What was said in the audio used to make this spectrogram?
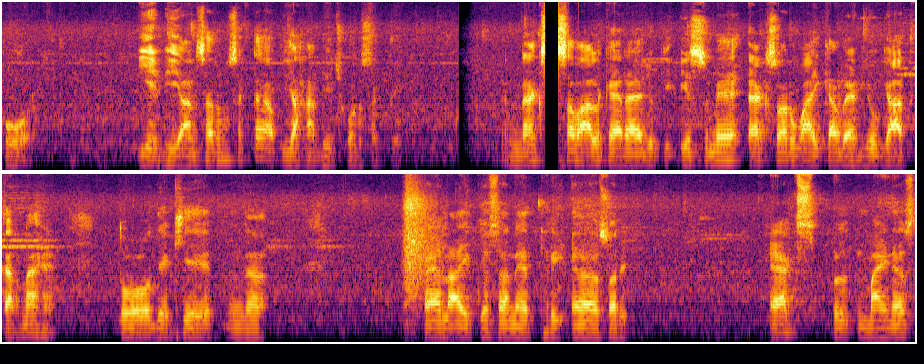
फोर ये भी आंसर हो सकता है, आप यहाँ भी छोड़ सकते हैं। नेक्स्ट सवाल कह रहा है जो कि इसमें एक्स और वाई का वैल्यू ज्ञात करना है। तो देखिए पहला इक्वेशन है three sorry x minus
